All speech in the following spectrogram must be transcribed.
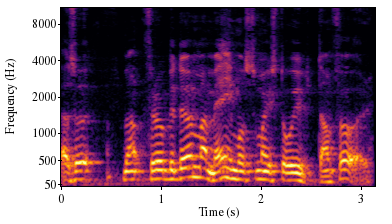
Alltså, för att bedöma mig måste man ju stå utanför.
